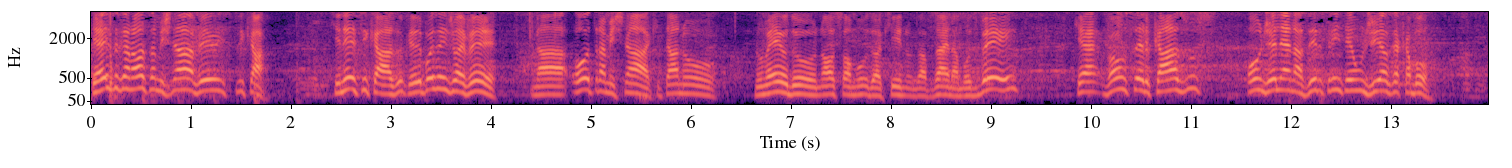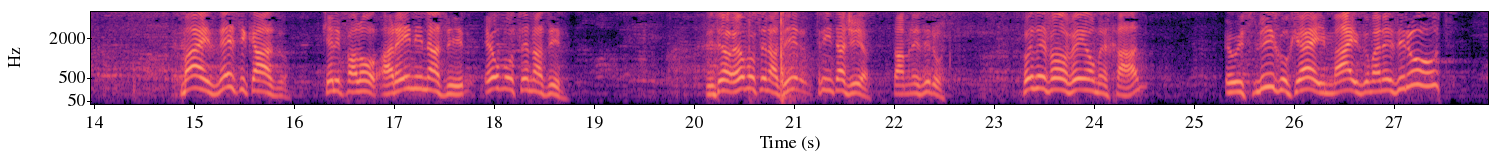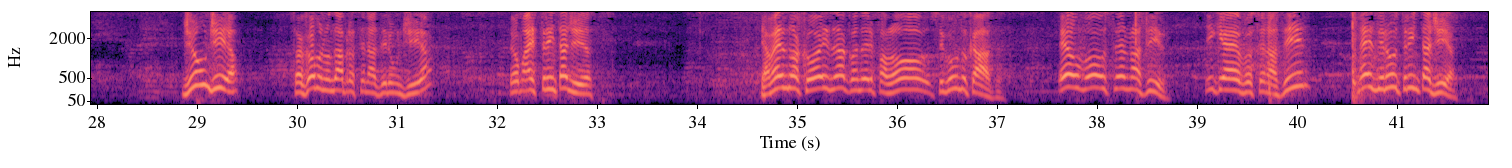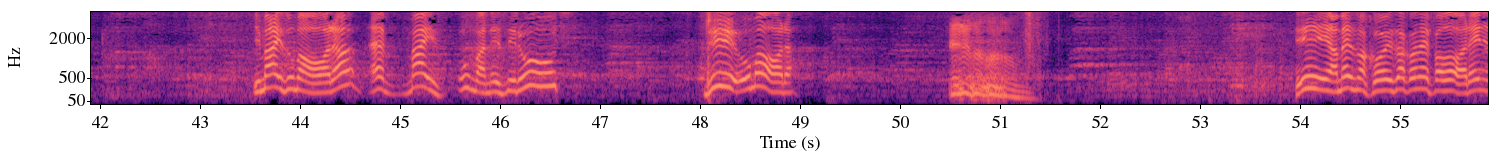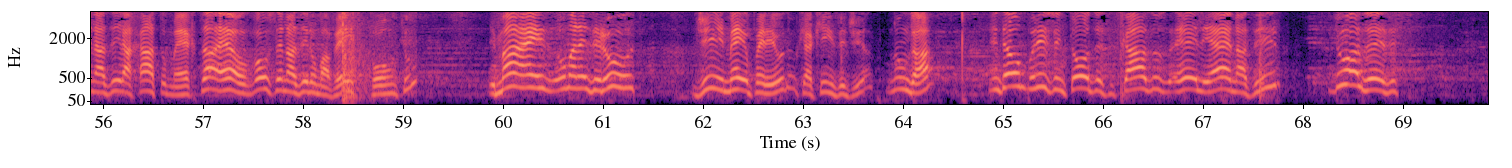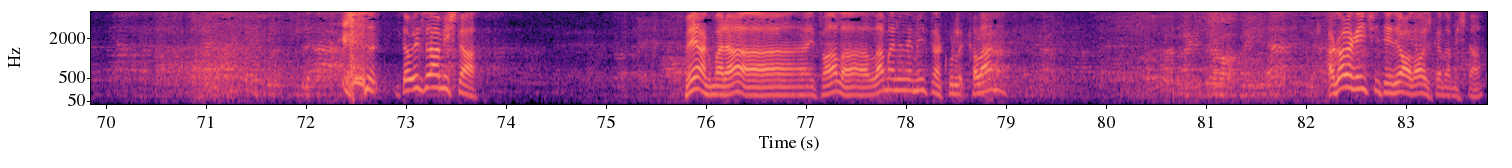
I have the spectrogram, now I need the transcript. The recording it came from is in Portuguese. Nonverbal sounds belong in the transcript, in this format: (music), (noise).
E é isso que a nossa Mishnah veio explicar. Que nesse caso, que depois a gente vai ver na outra Mishnah, que está no, no meio do nosso amudo aqui, no Davzai Amud Beit, que é, vão ser casos onde ele é Nazir 31 dias e acabou. Mas nesse caso, que ele falou, Areini Nazir, eu vou ser Nazir. Então, eu vou ser Nazir 30 dias, está Nezirut. Depois ele falou, veio o Mechad, eu explico que é mais uma Nezirut de um dia. Só como não dá para ser Nazir um dia, deu mais 30 dias. E a mesma coisa quando ele falou, segundo caso, eu vou ser Nazir. O que é ser Nazir? Neziru 30 dias. E mais uma hora, é mais uma Nezirut de uma hora. E a mesma coisa quando ele falou, Arene Nazir Achatu Mechza, eu vou ser Nazir uma vez, ponto. E mais uma Nezirut de meio período, que é 15 dias, não dá. Então, por isso, em todos esses casos, ele é Nazir duas vezes. (coughs) Então, isso é a Mishnah. Vem a Gemara e fala, Lama na kalana? Agora que a gente entendeu a lógica da Mishnah,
